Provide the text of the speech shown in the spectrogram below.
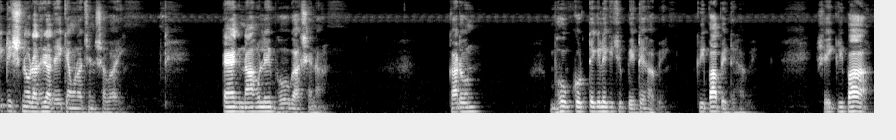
হরে কৃষ্ণ, রাধে রাধে, কেমন আছেন সবাই? ত্যাগ না হলে ভোগ আসে না। কারণ ভোগ করতে গেলে কিছু পেতে হবে, কৃপা পেতে হবে। সেই কৃপা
